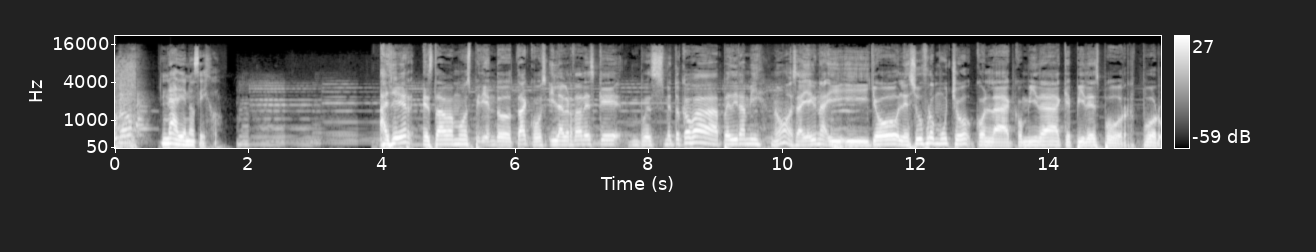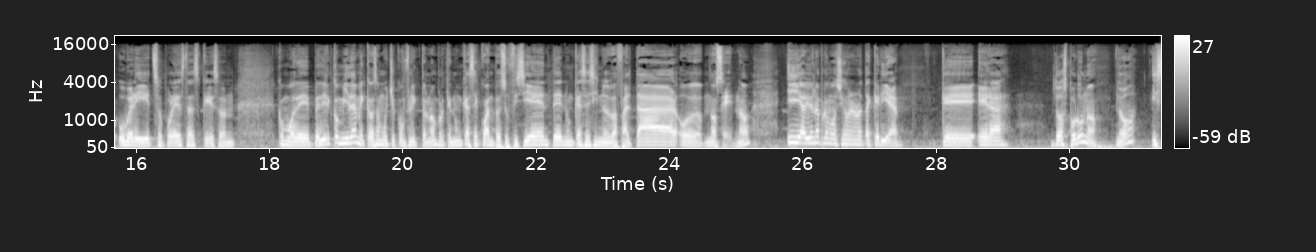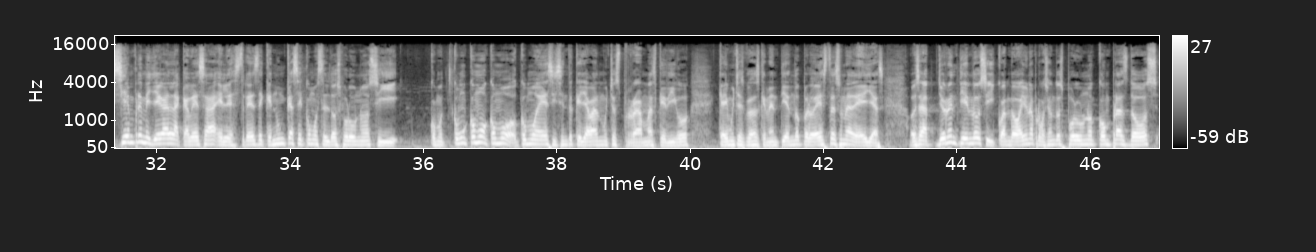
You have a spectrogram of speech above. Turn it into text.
1. Nadie nos dijo. Ayer estábamos pidiendo tacos y la verdad es que pues me tocaba pedir a mí, ¿no? O sea, y hay una y, y yo le sufro mucho con la comida que pides por por Uber Eats o por estas que son como de pedir comida me causa mucho conflicto, ¿no? Porque nunca sé cuánto es suficiente, nunca sé si nos va a faltar o no sé, ¿no? Y había una promoción en una taquería que era dos por uno, ¿no? Y siempre me llega a la cabeza el estrés de que nunca sé cómo es el 2 por 1 si cómo, cómo, cómo, cómo, cómo es y siento que ya van muchos programas que digo que hay muchas cosas que no entiendo, pero esta es una de ellas. O sea, yo no entiendo si cuando hay una promoción 2 por 1 compras dos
